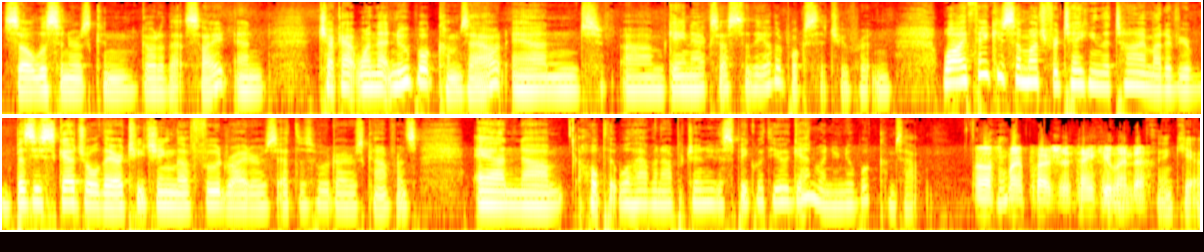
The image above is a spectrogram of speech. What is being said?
So listeners can go to that site and check out when that new book comes out and um, gain access to the other books that you've written. Well, I thank you so much for taking the time out of your busy schedule there teaching the food writers at the Food Writers Conference, and um, hope that we'll have an opportunity to speak with you again when your new book comes out. Oh, Okay. it's my pleasure. Thank you, Linda. Thank you.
